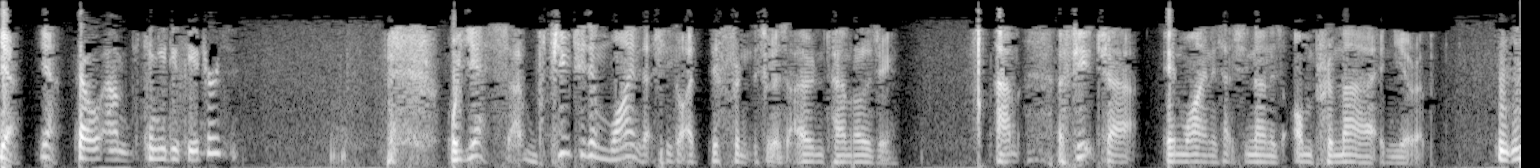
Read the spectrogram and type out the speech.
Yeah, yeah. So um, can you do futures? Well, yes. Uh, futures in wine has actually got a different sort of its own terminology. Um, a future in wine is actually known as en primeur in Europe. Mm-hmm.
